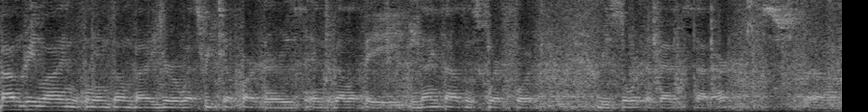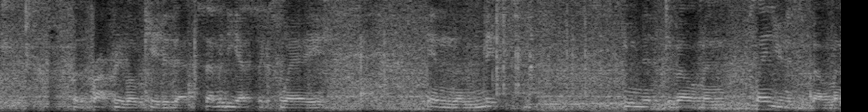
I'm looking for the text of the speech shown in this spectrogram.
boundary line with lands owned by Eurowest Retail Partners and develop a 9,000 square foot resort event center um, for the property located at 70 Essex Way in the mixed unit development, plan unit development,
